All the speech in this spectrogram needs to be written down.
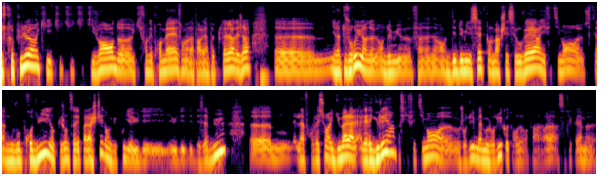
scrupuleux, hein, qui, vendent, euh, qui font des promesses. On en a parlé un peu tout à l'heure déjà. Euh, il y en a toujours eu hein, en, enfin, dès 2007 quand le marché s'est ouvert. Effectivement, euh, c'était un nouveau produit, donc les gens ne savaient pas l'acheter. Donc du coup, il y a eu des, abus. La profession a eu du mal à, les réguler, hein, parce qu'effectivement, aujourd'hui, même aujourd'hui, quand on, enfin voilà, ça fait quand même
